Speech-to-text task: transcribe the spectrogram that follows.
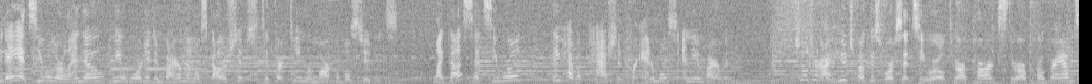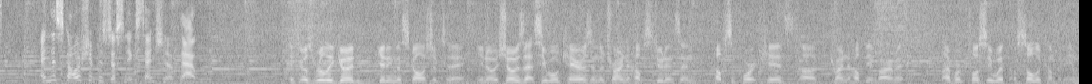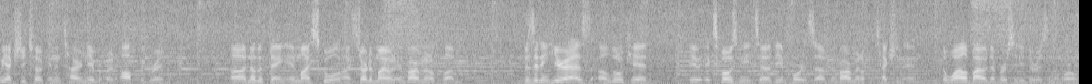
Today at SeaWorld Orlando, we awarded environmental scholarships to 13 remarkable students. Like us at SeaWorld, they have a passion for animals and the environment. Children are a huge focus for us at SeaWorld through our parks, through our programs, and this scholarship is just an extension of that. It feels really good getting this scholarship today. You know, it shows that SeaWorld cares and they're trying to help students and help support kids, uh, trying to help the environment. I've worked closely with a solar company and we actually took an entire neighborhood off the grid. Uh, another thing, in my school, I started my own environmental club. Visiting here as a little kid, it exposed me to the importance of environmental protection and the wild biodiversity there is in the world.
